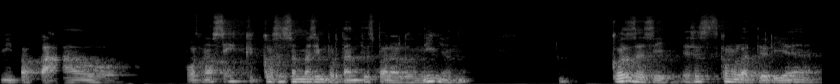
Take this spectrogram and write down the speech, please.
mi papá o, pues no sé, qué cosas son más importantes para los niños, ¿no? Cosas así, esa es como la teoría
